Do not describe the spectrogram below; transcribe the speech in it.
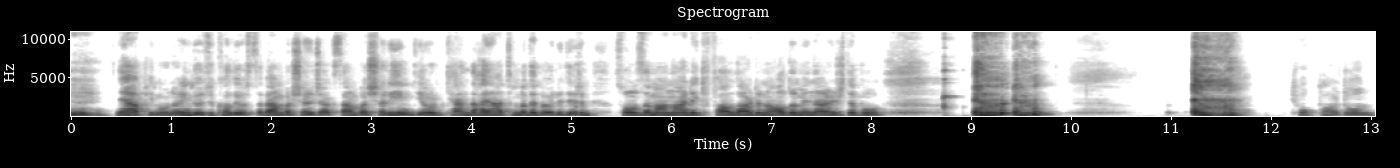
ne yapayım onların gözü kalıyorsa ben başaracaksam başarayım diyorum. Kendi hayatımda da böyle derim. Son zamanlardaki fallardan aldığım enerji de bu. Çok pardon.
